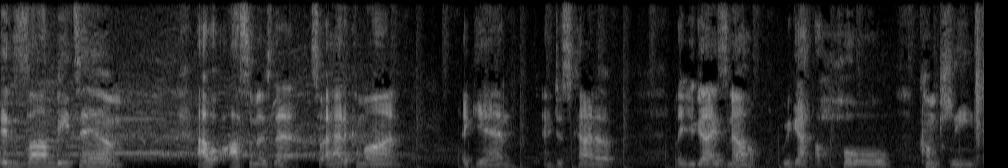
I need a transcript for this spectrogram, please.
It's Zombie Tim. How awesome is that? So I had to come on again and just kind of let you guys know we got the whole complete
